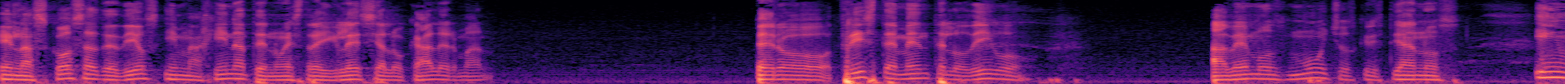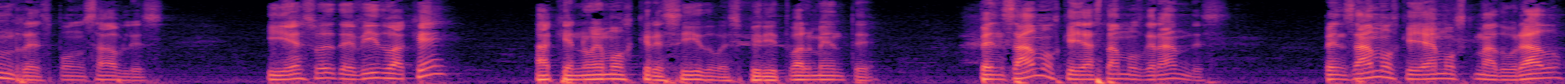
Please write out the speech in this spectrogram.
en las cosas de Dios. Imagínate nuestra iglesia local, hermano. Pero tristemente lo digo, habemos muchos cristianos irresponsables. ¿Y eso es debido a qué? A que no hemos crecido espiritualmente. Pensamos que ya estamos grandes, pensamos que ya hemos madurado,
